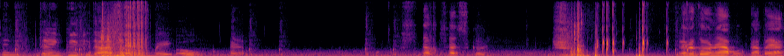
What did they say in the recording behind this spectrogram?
Didn't think we could. Oh, hello. Stuck touchscreen. I'm gonna go to an apple, not bad.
